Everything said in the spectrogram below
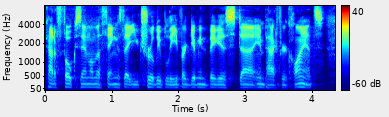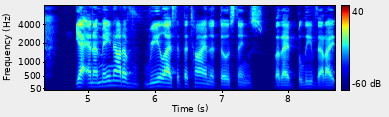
kind of focus in on the things that you truly believe are giving the biggest uh, impact for your clients. yeah and i may not have realized at the time that those things that i believe that i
